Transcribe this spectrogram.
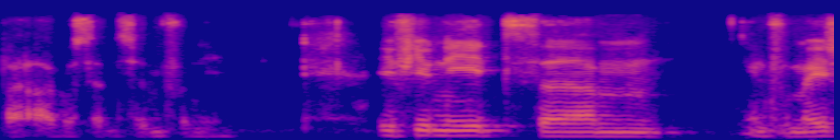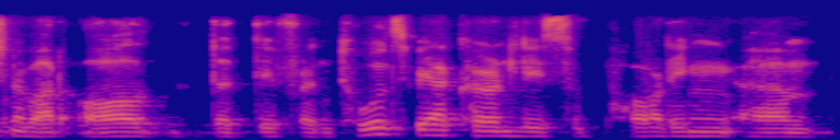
by agosense Symphony. If you need um, information about all the different tools we are currently supporting, um,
